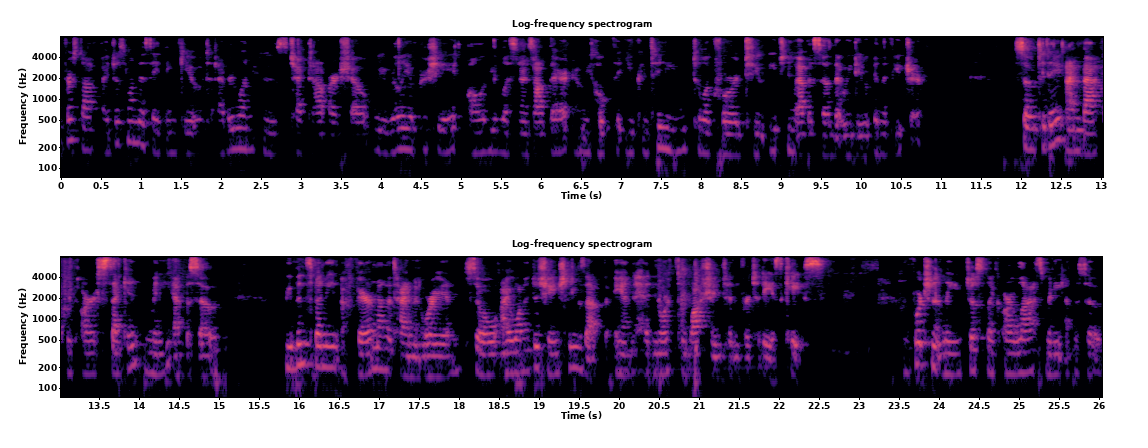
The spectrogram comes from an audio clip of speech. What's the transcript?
first off, I just wanted to say thank you to everyone who's checked out our show. We really appreciate all of you listeners out there, and we hope that you continue to look forward to each new episode that we do in the future. So, today I'm back with our second mini episode. We've been spending a fair amount of time in Oregon, so I wanted to change things up and head north to Washington for today's case. Unfortunately, just like our last mini episode,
